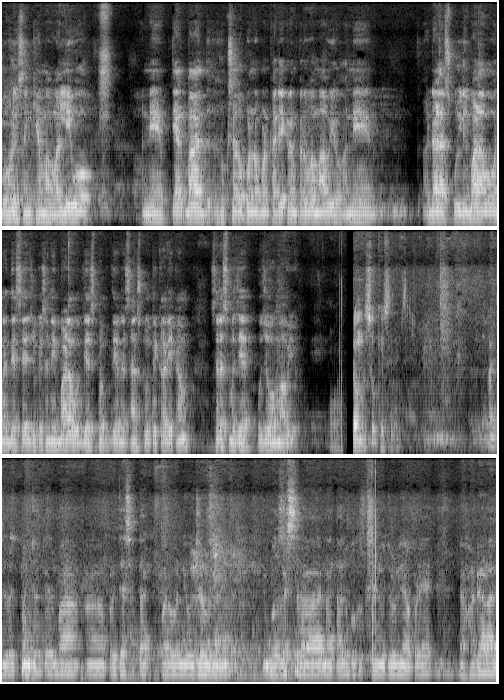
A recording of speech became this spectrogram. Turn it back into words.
બહોળી સંખ્યામાં વાલીઓ અને ત્યારબાદ વૃક્ષારોપણનો પણ કાર્યક્રમ કરવામાં આવ્યો અને અડાળા સ્કૂલની બાળાઓ અને દેશ એજ્યુકેશનની બાળાઓ દેશભક્તિ અને સાંસ્કૃતિક કાર્યક્રમ સરસ મજે ઉજવવામાં આવ્યો. શું કહેશે આજરોજ પંચોતેરમાં પ્રજાસત્તાક પર્વની ઉજવણી બગસરાના તાલુકા કક્ષાની ઉજવણી આપણે હડાળા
